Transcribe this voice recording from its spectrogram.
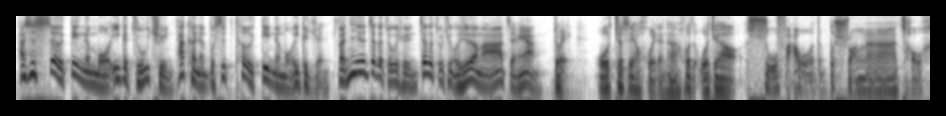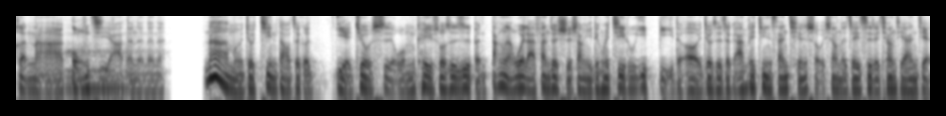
它是设定了某一个族群，它可能不是特定的某一个人，反正就是这个族群，这个族群我就要把它怎么样？对，我就是要毁了他，或者我就要抒发我的不爽啊、仇恨啊、攻击啊等等等等。那么就进到这个，也就是我们可以说是日本，当然未来犯罪史上一定会记录一笔的哦，就是这个安倍晋三前首相的这一次的枪击案件。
